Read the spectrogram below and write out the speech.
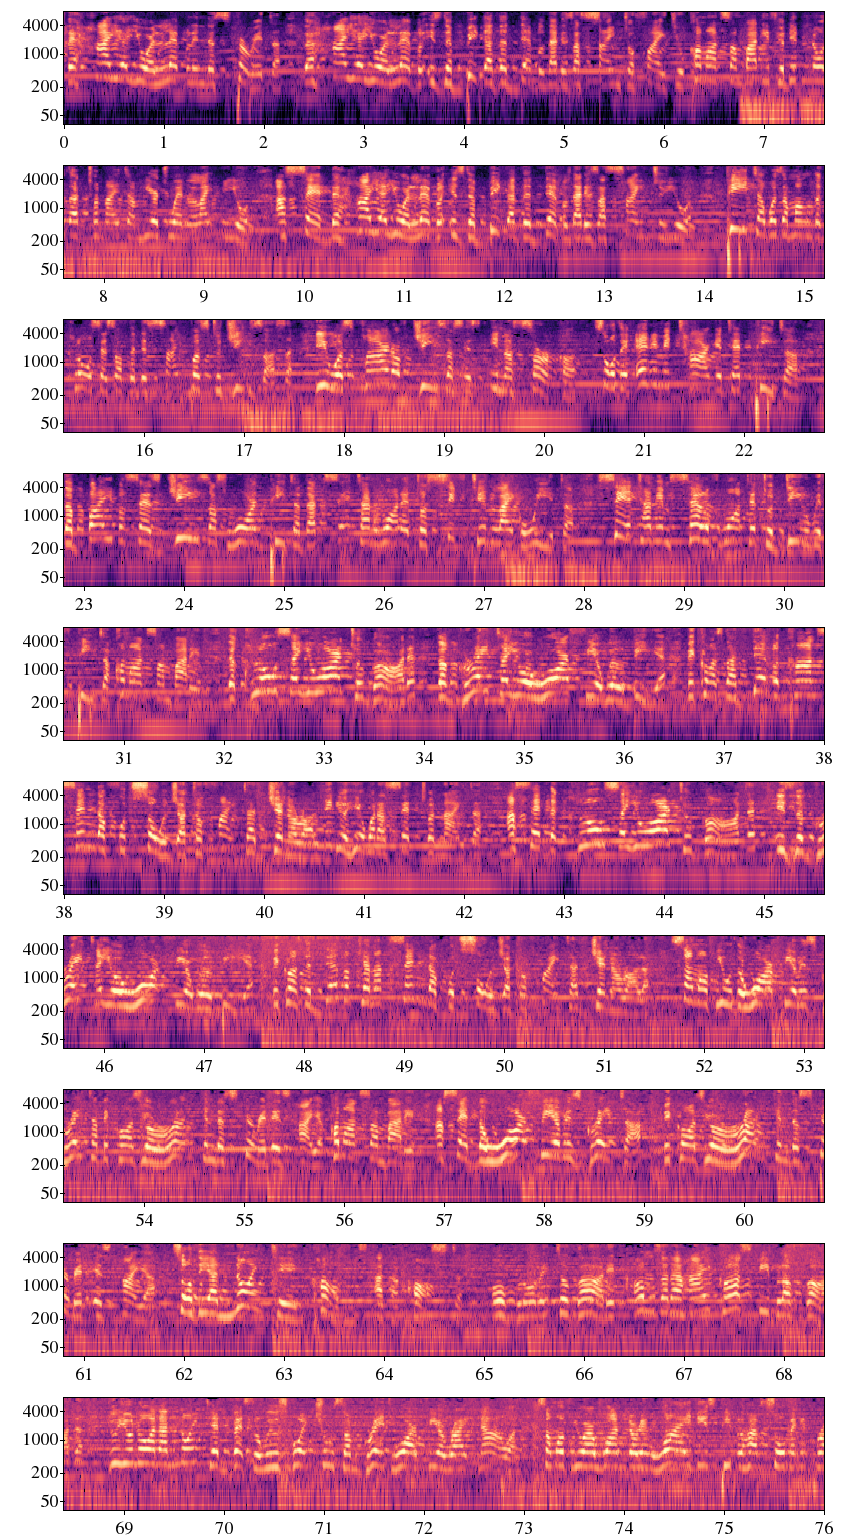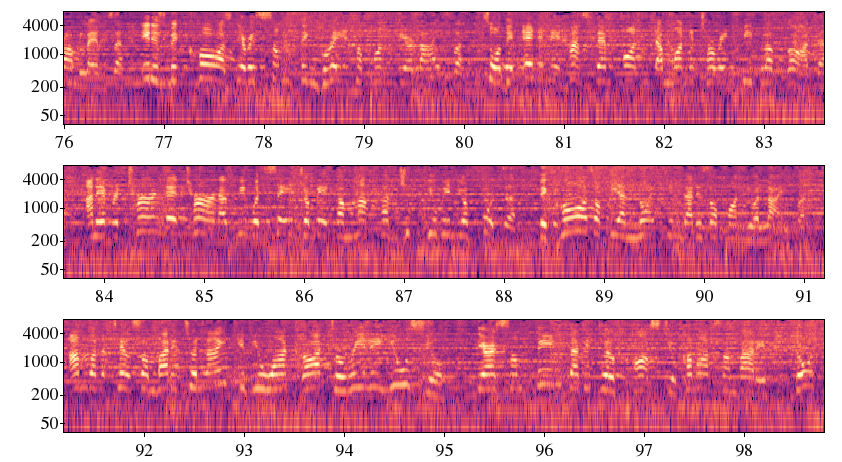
The higher your level in the spirit, the higher your level is the bigger the devil that is assigned to fight you. Come on, somebody, if you didn't know that tonight, I'm here to enlighten you. I said, the higher your level is the bigger the devil that is assigned to you. Peter was among the closest of the disciples to Jesus, he was part of Jesus's inner circle. So the enemy targeted Peter. The Bible says Jesus warned Peter that Satan wanted to sift him like wheat, Satan himself wanted to deal with Peter. Come on, somebody. The closer you are to God, the greater your warfare will be because the devil can't send a foot soldier to fight a general. Did you hear what I said tonight? I said the closer you are to God is the greater your warfare will be because the devil cannot send a foot soldier to fight a general. Some of you, the warfare is greater because your rank in the spirit is higher. Come on, somebody. I said the warfare is greater because your rank in the spirit is higher. So the anointing comes at a cost. Oh, glory to God. It comes at a high cost, people of God. Do you know an anointed vessel who is going through some great warfare right now? Some of you are wondering why these people have so many problems. It is because there is something great upon their life. So the enemy has them under monitoring people of God. And every turn they turn, as we would say in Jamaica, Maka juke you in your foot because of the anointing that is upon your life. I'm going to tell somebody tonight if you want God to really use you, there are some things that it will cost you. Come on, somebody. Don't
